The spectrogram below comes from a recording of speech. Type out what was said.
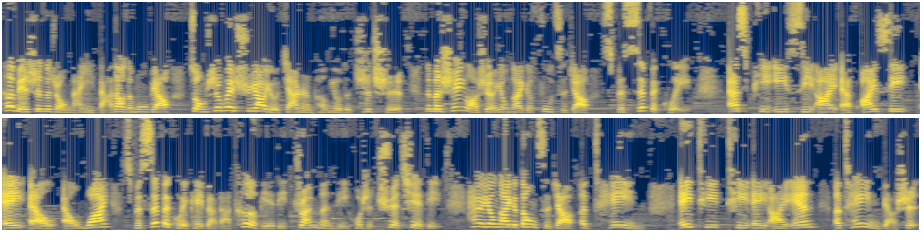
特别是那种难以达到的目标，总是会需要有家人朋友的支持。那么 Shane 老师有用到一个副词叫 specifically。S P E C I F I C A L L Y，specifically 可以表达特别的、专门的或是确切的。还有用到一个动词叫 attain，A T T A I N，attain 表示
